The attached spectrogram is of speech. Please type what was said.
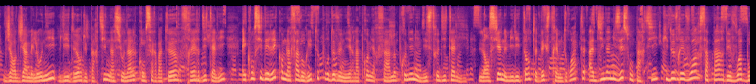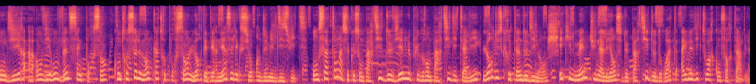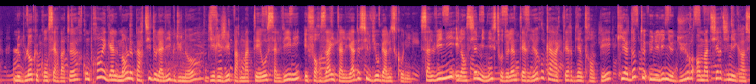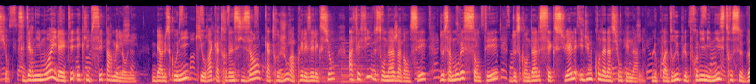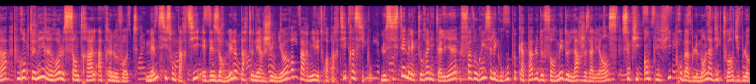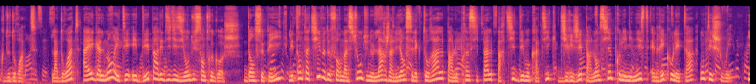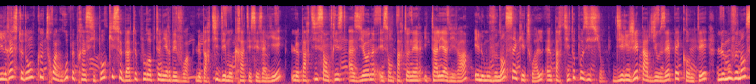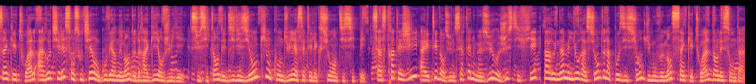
Giorgia Meloni, leader du Parti national conservateur Frères d'Italie, est considérée comme la favorite pour devenir la première femme Premier ministre d'Italie. L'ancienne militante d'extrême droite a dynamisé son parti qui devrait voir sa part des voix bondir à environ 25% contre seulement 4% lors des dernières élections en 2018. On s'attend à ce que son parti devienne le plus grand parti d'Italie lors du scrutin de dimanche et qu'il mène une alliance de partis de droite à une victoire confortable. Le bloc conservateur comprend également le parti de la Ligue du Nord, dirigé par Matteo Salvini, et Forza Italia de Silvio Berlusconi. Salvini est l'ancien ministre de l'Intérieur au caractère bien trempé qui adopte une ligne dure en matière d'immigration. Ces derniers mois, il a été éclipsé par Meloni. Berlusconi, qui aura 86 ans, quatre jours après les élections, a fait fi de son âge avancé, de sa mauvaise santé, de scandales sexuels et d'une condamnation pénale. Le quadruple Premier ministre se bat pour obtenir un rôle central après le vote, même si son parti est désormais le partenaire junior parmi les trois partis principaux. Le système électoral italien favorise les groupes capables de former de larges alliances, ce qui amplifie probablement la victoire du bloc de droite. La droite a également été aidée par les divisions du centre-gauche. Dans ce pays, les tentatives de formation d'une large alliance électorale par le principal parti démocratique, dirigé par l'ancien Premier ministre Enrico Letta, ont échoué. Il reste donc trois groupes principaux qui se battent pour obtenir des voix. Le Parti démocrate et ses alliés, le Parti centriste Azione et son partenaire Italia Viva, et le mouvement 5 étoiles, un parti d'opposition. Dirigé par Giuseppe Conte, le mouvement 5 étoiles a retiré son soutien au gouvernement de Draghi en juillet, suscitant des divisions qui ont conduit à cette élection anticipée. Sa stratégie a été dans une certaine mesure justifiée par une amélioration de la position du mouvement 5 étoiles dans les sondages.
